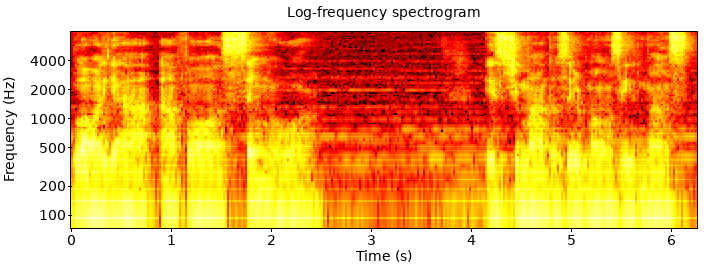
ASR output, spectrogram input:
Glória a vós, Senhor. Estimados irmãos e irmãs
